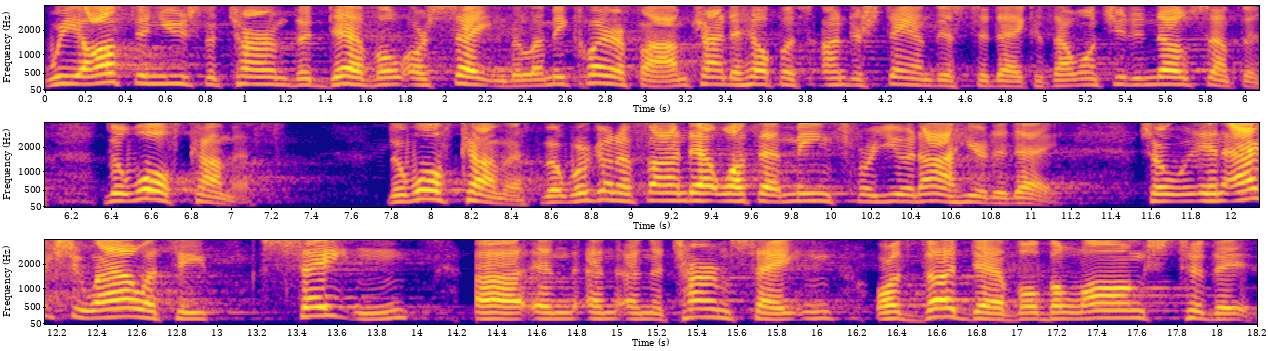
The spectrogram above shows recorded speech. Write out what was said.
we often use the term the devil or Satan. But let me clarify. I'm trying to help us understand this today because I want you to know something. The wolf cometh. The wolf cometh. But we're going to find out what that means for you and I here today. So, in actuality, Satan uh, and, and, and the term Satan or the devil belongs to the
